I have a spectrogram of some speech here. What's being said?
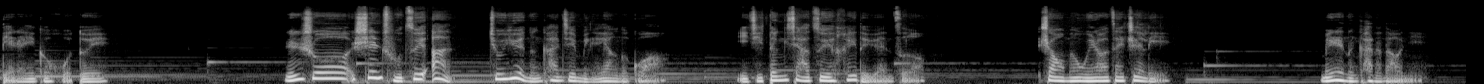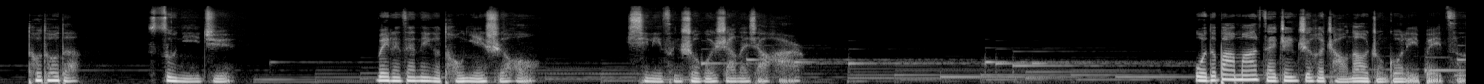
点燃一个火堆。人说，身处最暗就越能看见明亮的光，以及灯下最黑的原则。让我们围绕在这里，没人能看得到你，偷偷的诉你一句。为了在那个童年时候，心里曾受过伤的小孩儿，我的爸妈在争执和吵闹中过了一辈子。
